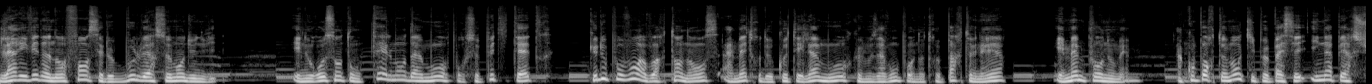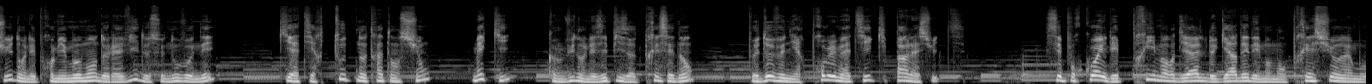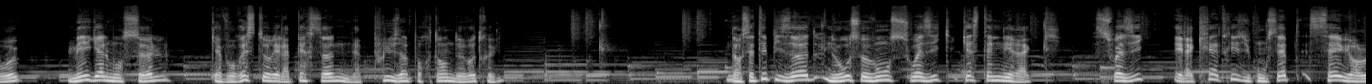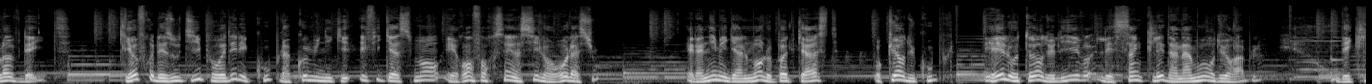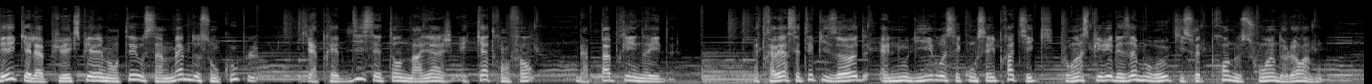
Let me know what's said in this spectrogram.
L'arrivée d'un enfant, c'est le bouleversement d'une vie. Et nous ressentons tellement d'amour pour ce petit être que nous pouvons avoir tendance à mettre de côté l'amour que nous avons pour notre partenaire et même pour nous-mêmes. Un comportement qui peut passer inaperçu dans les premiers moments de la vie de ce nouveau-né, qui attire toute notre attention, mais qui, comme vu dans les épisodes précédents, peut devenir problématique par la suite. C'est pourquoi il est primordial de garder des moments précieux en amoureux, mais également seul, car vous resterez la personne la plus importante de votre vie. Dans cet épisode, nous recevons Swazik Castelnerac. Swazik est la créatrice du concept Save Your Love Date, qui offre des outils pour aider les couples à communiquer efficacement et renforcer ainsi leur relation. Elle anime également le podcast Au cœur du couple et est l'auteur du livre Les 5 clés d'un amour durable. Des clés qu'elle a pu expérimenter au sein même de son couple, qui après 17 ans de mariage et 4 enfants, n'a pas pris une ride. À travers cet épisode, elle nous livre ses conseils pratiques pour inspirer les amoureux qui souhaitent prendre soin de leur amour.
